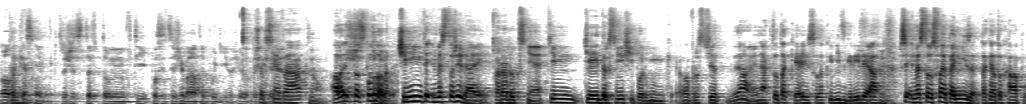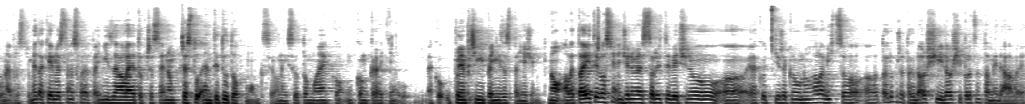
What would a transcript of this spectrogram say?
No tak jasně, protože jste v tom v té pozici, že máte podíl, že jo? Přesně tak, no. Ale to pozor, toho... čím méně ty investoři dají, paradoxně, tím tějí drsnější podmínky. Jo? Prostě, já nevím, nějak to tak je, že jsou takový víc greedy a prostě investují své peníze, tak já to chápu, ne? Prostě my taky investujeme své peníze, ale je to přesně jenom přes tu entitu Topmonks, jo? Nejsou to moje kon- konkrétně jako úplně přímé peníze z peněženky. No, ale tady ty vlastně engine investory ty většinou uh, jako ti řeknou, no ale víš co, uh, tak dobře, tak další, další procenta mi dávej.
